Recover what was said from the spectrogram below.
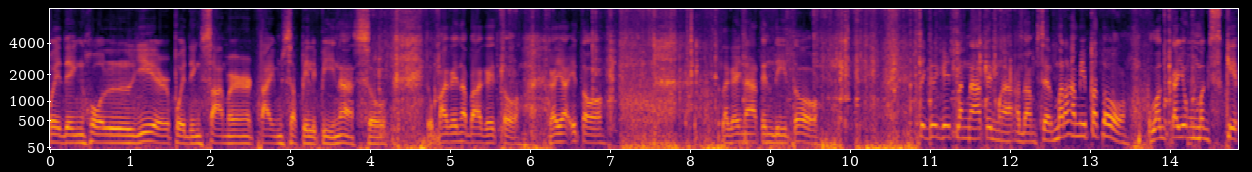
pwedeng whole year pwedeng summer time sa Pilipinas. So ito bagay na bagay to kaya ito lagay natin dito segregate lang natin mga kadamster marami pa to. Huwag kayong mag skip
